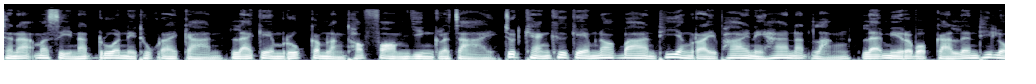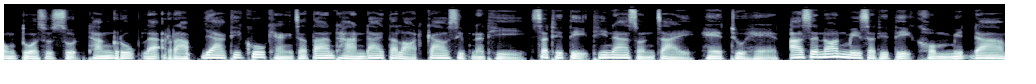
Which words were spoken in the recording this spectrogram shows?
ชนะมาสี่นัดรวดในทุกรายการ และเกมรุกกำลังท็อปฟอร์มยิงกระจาย จุดแข็งคือเกมนอกบ้านที่ยังไร้พ่ายในห้านัดหลัง และมีระบบการเล่นที่ลงตัวสุดๆ ทั้งรุกและรับยากที่คู่แข่งจะต้านทานได้ตลอด 90 นาที สถิติที่น่าสนใจ head to head อาร์เซนอลมีสถิติคมมิดด้าม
